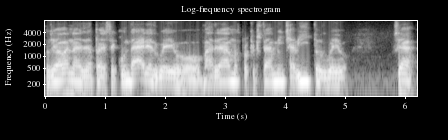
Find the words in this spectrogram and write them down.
Nos llevaban a, secundarias, güey, o madramos porque pues, estaban bien chavitos, güey. O, sea,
